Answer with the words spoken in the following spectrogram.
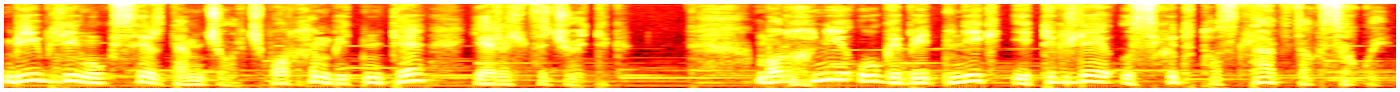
Библийн үгсээр дамжуулж Бурхан бидэнтэй ярилцаж байдаг. Бурханы үг биднийг итгэлээ өсгөхөд туслаад зогсохгүй.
